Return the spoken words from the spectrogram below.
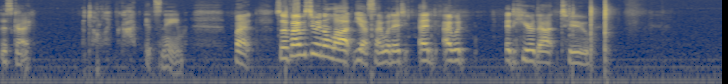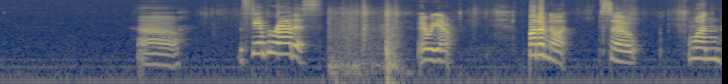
This guy. I totally forgot its name. But, so if I was doing a lot, yes, I would, ad ad I would adhere that to uh, the Stamparatus. There we go. But I'm not. So one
